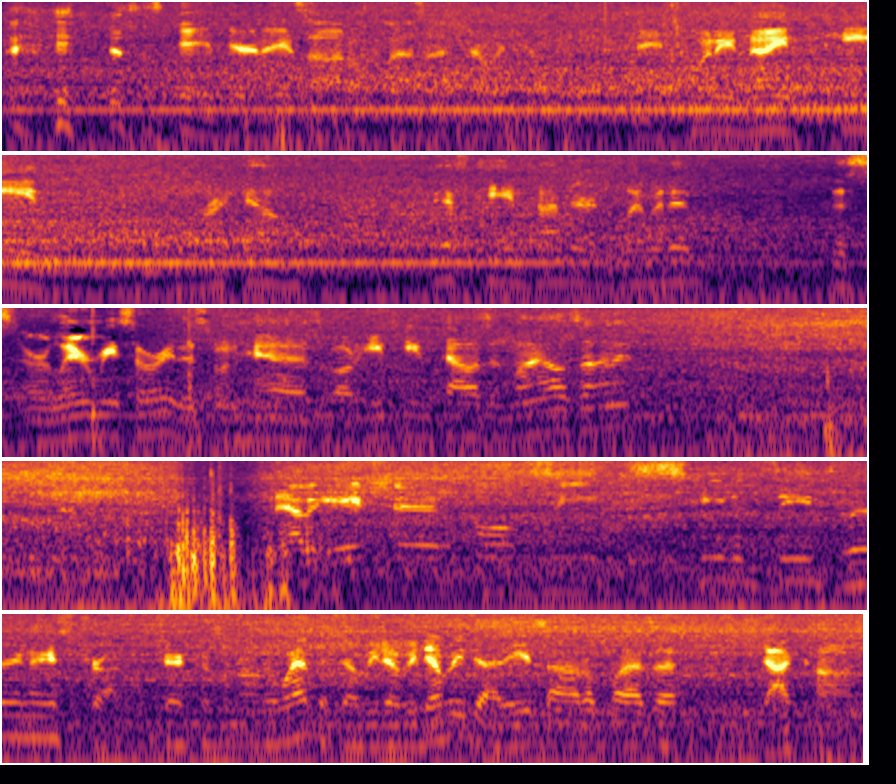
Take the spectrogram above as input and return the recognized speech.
this is Kate here at Asa Auto Plaza showing you a 2019 Brigham 1500 Limited. This, or Laramie, sorry. This one has about 18,000 miles on it. Navigation, cooled seats, heated seats, very nice truck. Check us out on the web at www.asaautoplaza.com.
